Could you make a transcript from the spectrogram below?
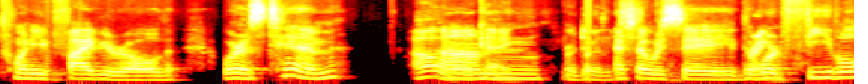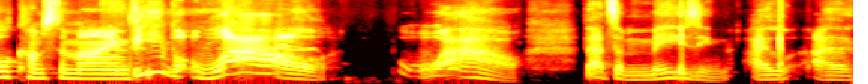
25 year old. Whereas Tim, oh, okay, um, we're doing this. As I would say, the Bring. word feeble comes to mind. Feeble, wow, wow, that's amazing. I, I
